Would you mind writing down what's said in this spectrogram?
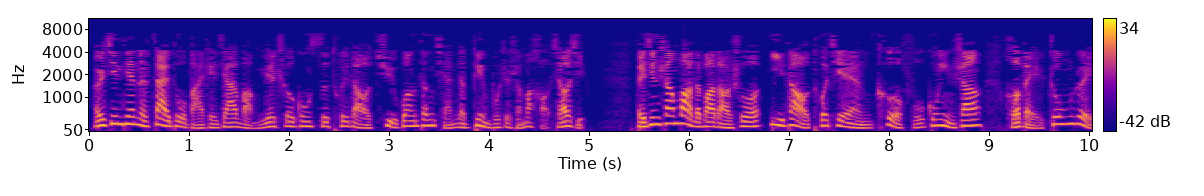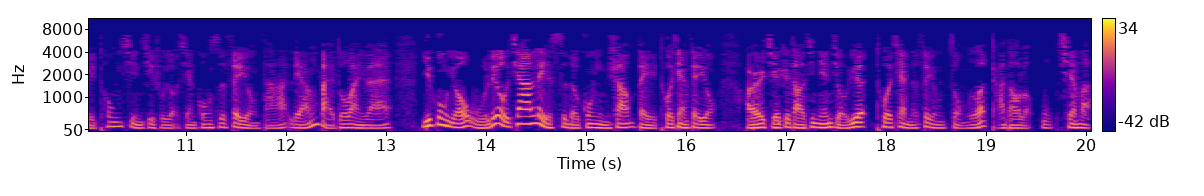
而今天呢，再度把这家网约车公司推到聚光灯前的，并不是什么好消息。北京商报的报道说，易到拖欠客服供应商河北中瑞通信技术有限公司费用达两百多万元，一共有五六家类似的供应商被拖欠费用，而截止到今年九月，拖欠的费用总额达到了五千万。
